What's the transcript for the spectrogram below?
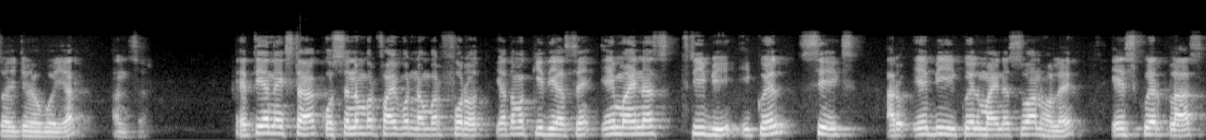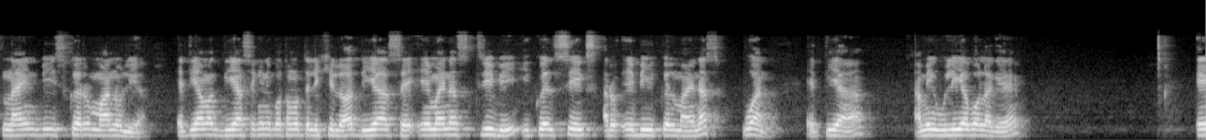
চ' এইটোৱে হ'ব ইয়াৰ আনচাৰ এতিয়া নেক্সট কুৱেশ্যন নম্বৰ ফাইভৰ নম্বৰ ফ'ৰত ইয়াত আমাক কি দিয়া আছে? A minus three b equal six আৰু a b equal minus one হ'লে a square plus nine b স্কুৱেৰৰ মান উলিয়া। এতিয়া আমাক দিয়া আছে খিনি প্ৰথমতে লিখি লোৱা। দিয়া আছে a minus three b equal six আৰু a b equal minus one এতিয়া আমি উলিয়াব লাগে a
